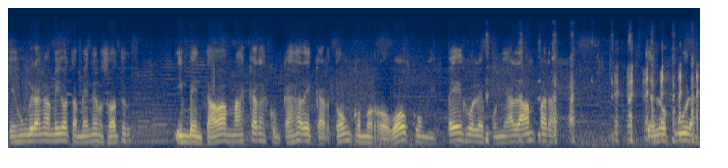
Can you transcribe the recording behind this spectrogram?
que es un gran amigo también de nosotros, inventaba máscaras con cajas de cartón como robot, con espejo, le ponía lámpara. Qué locura.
